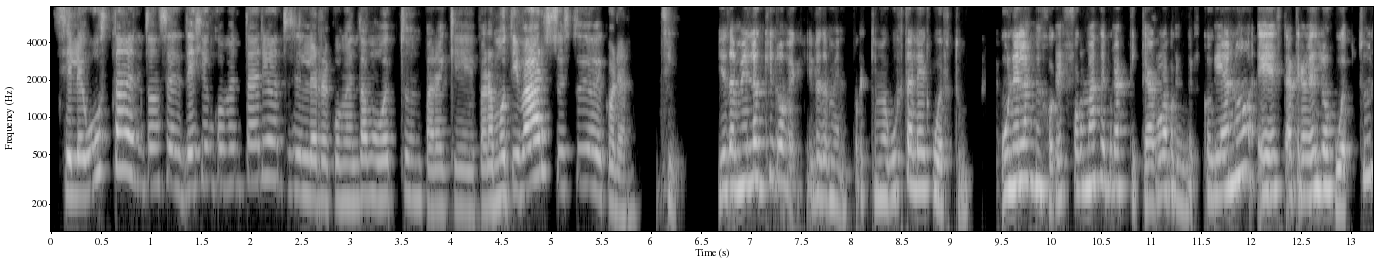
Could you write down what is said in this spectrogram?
Si le gusta, entonces deje un comentario, entonces le recomendamos Webtoon para que para motivar su estudio de coreano. Sí, yo también lo quiero ver, yo también, porque me gusta leer webtoon. Una de las mejores formas de practicar o aprender coreano es a través de los webtoon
